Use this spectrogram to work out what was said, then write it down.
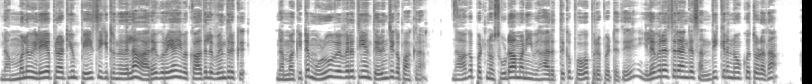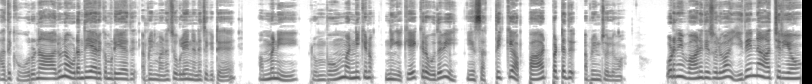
நம்மளும் இளைய பிராட்டியும் பேசிக்கிட்டு இருந்ததெல்லாம் அரைகுறையா இவ காதுல விழுந்திருக்கு. நம்ம கிட்ட முழு விவரத்தையும் தெரிஞ்சுக்க பாக்குறான் நாகப்பட்டினம் சூடாமணி விஹாரத்துக்கு போக புறப்பட்டது இளவரசரை அங்க சந்திக்கிற நோக்கத்தோட தான். அதுக்கு ஒரு நாளும் நான் உடந்தையா இருக்க முடியாது அப்படின்னு மனசுக்குள்ளேயே நினச்சிக்கிட்டு அம்மனி ரொம்பவும் மன்னிக்கணும். நீங்க கேட்குற உதவி என் சக்திக்கு அப்பாற்பட்டது அப்படின்னு சொல்லுவான். உடனே வானதி சொல்லுவா இது என்ன ஆச்சரியம்?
